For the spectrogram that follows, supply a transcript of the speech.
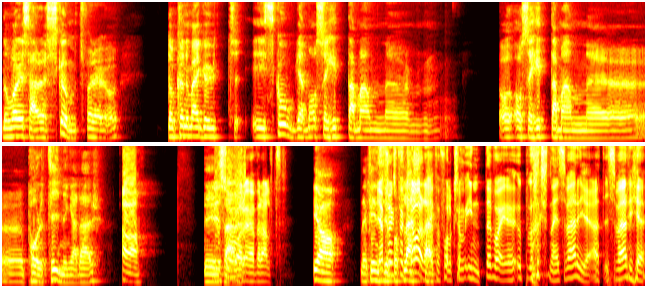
Då var det så här skumt för då kunde man gå ut i skogen och så hittar man eh, och, och så hittar man eh, porrtidningar där. Ja, Det är det så var det överallt. Ja, det finns Jag ju på försöker förklara det här Flashback. för folk som inte var uppvuxna i Sverige, att i Sverige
